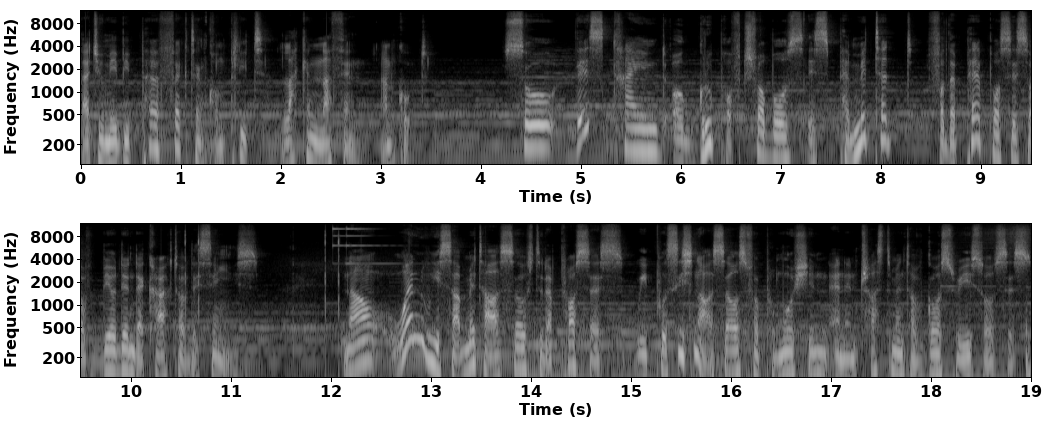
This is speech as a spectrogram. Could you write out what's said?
that you may be perfect and complete, lacking nothing. Unquote. So this kind or group of troubles is permitted for the purposes of building the character of the saints. Now, when we submit ourselves to the process, we position ourselves for promotion and entrustment of God's resources,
